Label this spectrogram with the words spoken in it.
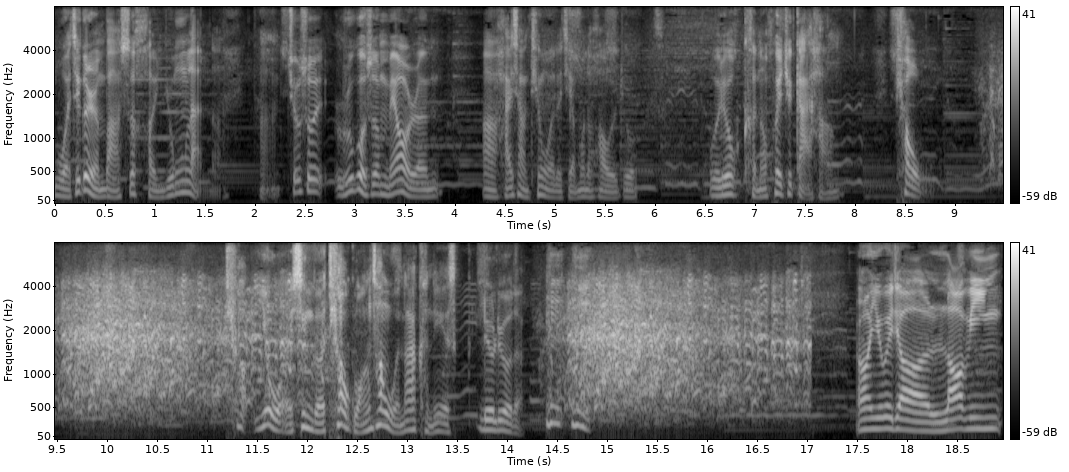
我这个人吧是很慵懒的啊，就说如果说没有人啊还想听我的节目的话，我就我就可能会去改行跳舞，跳以我的性格跳广场舞那肯定也是溜溜的。然后一位叫 Loving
